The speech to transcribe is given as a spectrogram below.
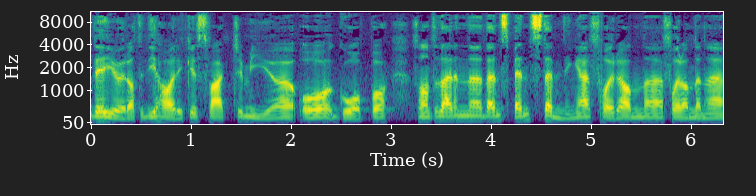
det gjør at de har ikke svært mye å gå på. Sånn at det er en, det er en spent stemning her foran, foran denne,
